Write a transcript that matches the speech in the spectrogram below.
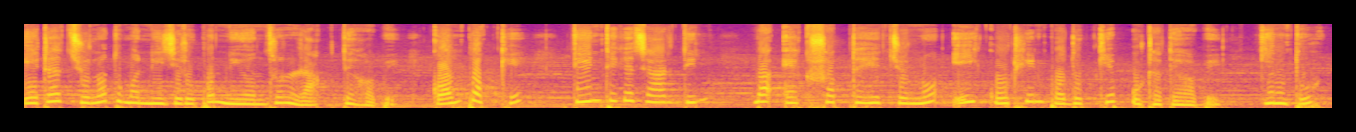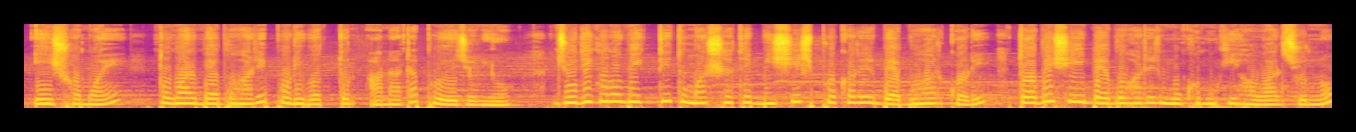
এটার জন্য তোমার নিজের উপর নিয়ন্ত্রণ রাখতে হবে। কমপক্ষে তিন থেকে চার দিন বা এক সপ্তাহের জন্য এই কঠিন পদক্ষেপ ওঠাতে হবে। কিন্তু এই সময়ে তোমার ব্যবহারে পরিবর্তন আনাটা প্রয়োজনীয়। যদি কোনো ব্যক্তি তোমার সাথে বিশেষ প্রকারের ব্যবহার করে, তবে সেই ব্যবহারের মুখোমুখি হওয়ার জন্য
